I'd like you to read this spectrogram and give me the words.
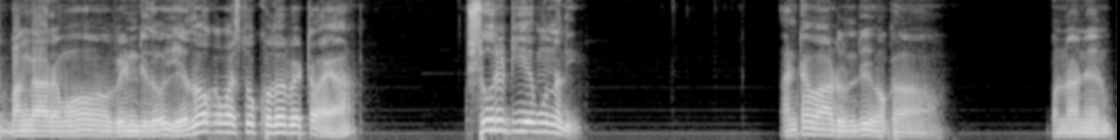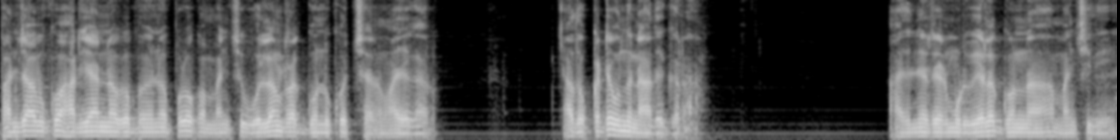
బంగారమో వెండిదో ఏదో ఒక వస్తువు కుదవబెట్టవాయా షూరిటీ ఏమున్నది? అంటే వాడుండి ఒక మొన్న నేను పంజాబ్కు హర్యానాకు పోయినప్పుడు ఒక మంచి ఉలన్ రగ్ కొనుక్కొచ్చాను మా అయ్యగారు. అదొక్కటే ఉంది నా దగ్గర. అది నేను రెండు మూడు వేలకు కొన్నా మంచిది.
